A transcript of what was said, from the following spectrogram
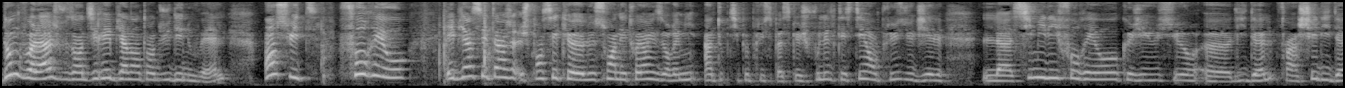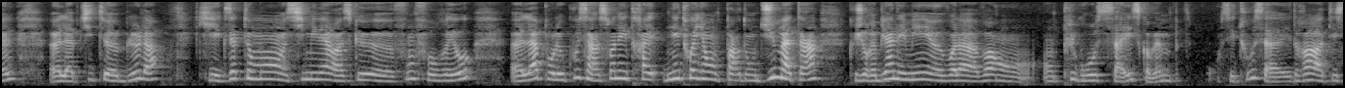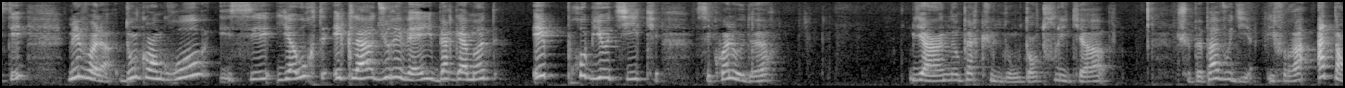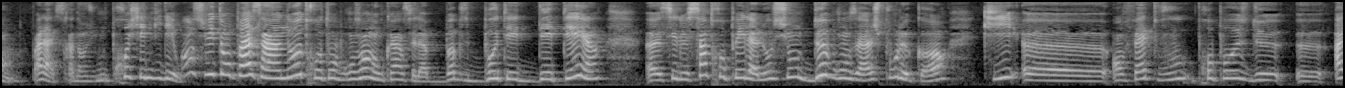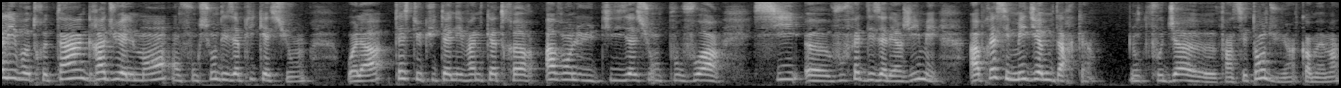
Donc voilà, je vous en dirai bien entendu des nouvelles. Ensuite, Foreo. Eh bien, c'est un... Je pensais que le soin nettoyant, ils auraient mis un tout petit peu plus parce que je voulais le tester en plus, vu que j'ai la Simili Foreo que j'ai eu sur euh, Lidl, enfin chez Lidl, euh, la petite euh, bleue là, qui est exactement similaire à ce que font Foreo. là, pour le coup, c'est un soin nettoyant pardon, du matin que j'aurais bien aimé voilà, avoir en, en plus grosse size quand même, c'est tout, ça aidera à tester. Mais voilà, donc en gros, c'est yaourt éclat du réveil, bergamote et probiotique. C'est quoi l'odeur? Il y a un opercule, donc dans tous les cas, je ne peux pas vous dire. Il faudra attendre. Voilà, ce sera dans une prochaine vidéo. Ensuite, on passe à un autre auto-bronzant. Donc, hein, c'est la box beauté d'été. Hein. Euh, c'est le Saint-Tropez, la lotion de bronzage pour le corps qui, euh, en fait, vous propose de euh, aller votre teint graduellement en fonction des applications. Voilà, test cutané 24 heures avant l'utilisation pour voir si vous faites des allergies. Mais après, c'est médium dark. Hein. Donc, faut déjà... Enfin, c'est tendu quand même.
